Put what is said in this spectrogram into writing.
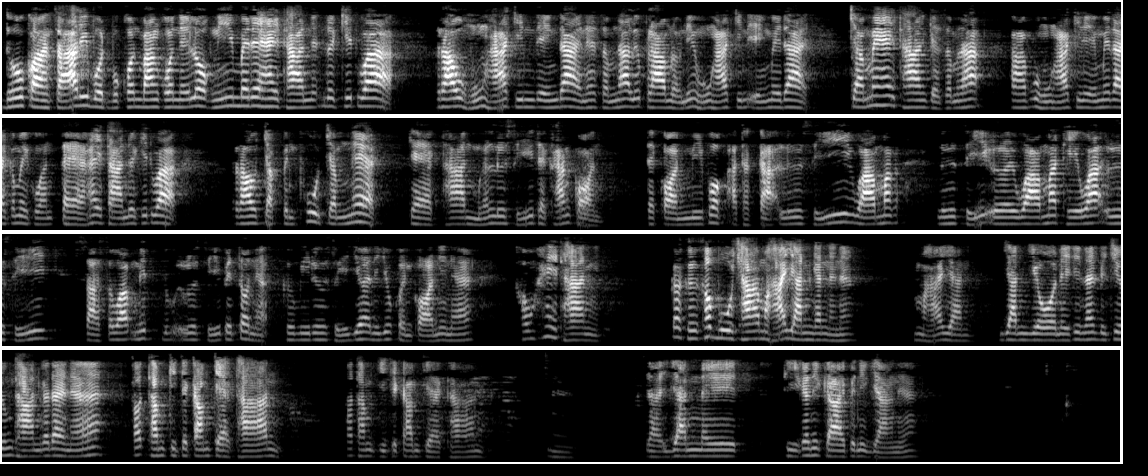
ดูก่อนสารีบุตรบุคคลบางคนในโลกนี้ไม่ได้ให้ทานด้วยคิดว่า เราหุงหากินเองได้นะสมณะหรือพราหมณ์เหล่านี้หุงหากินเองไม่ได้ จะไม่ให้ทานแก่สมณะพราหมณ์ผู้หุงหากินเองไม่ได้ก็ไม่ควร แต่ให้ทานด้วยคิดว่าเราจะเป็นผู้จำแนกแจกทานเหมือนฤาษีแต่ครั้งก่อน แต่ก่อนมีพวกอัฏกะฤาษีวามะฤาษีเอ่ยวามะเทวะฤาษีศาสวมิตรฤาษีเป็นต้นเนี่ย คือมีฤาษีเยอะในยุคก่อนๆนี่นะ เขาให้ทาน ก็คือเขาบูชามหายันกันนะนะมหายัน ยันโยในที่นั้นเป็นชื่อของทานก็ได้นะเขาทำกิจกรรมแจกทานเขาทำกิจกรรมแจกทานใหญ่ยันในทีฆนิกายเป็นอีกอย่างเนี้ย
